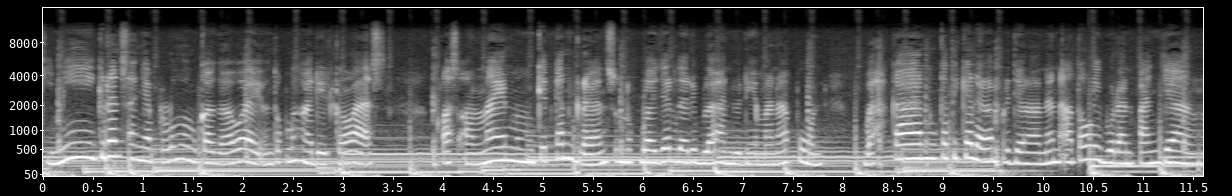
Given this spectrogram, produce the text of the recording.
kini Grants hanya perlu membuka gawai untuk menghadiri kelas. Kelas online memungkinkan Grants untuk belajar dari belahan dunia mana pun, bahkan ketika dalam perjalanan atau liburan panjang.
